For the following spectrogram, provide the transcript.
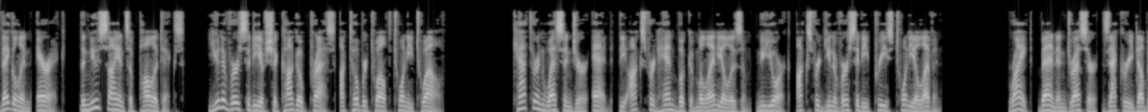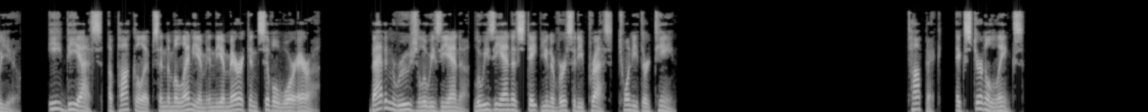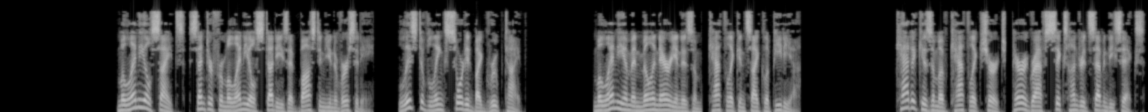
Voegelin, Eric. The New Science of Politics. University of Chicago Press October 12, 2012. Catherine Wessinger ed., The Oxford Handbook of Millennialism, New York, Oxford University Press 2011. Wright, Ben and Dresser, Zachary W. eds. Apocalypse and the Millennium in the American Civil War Era. Baton Rouge, Louisiana, Louisiana State University Press, 2013. External links Millennial Sites, Center for Millennial Studies at Boston University. List of links sorted by group type. Millennium and Millenarianism, Catholic Encyclopedia. Catechism of Catholic Church, paragraph 676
